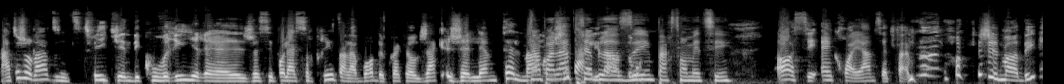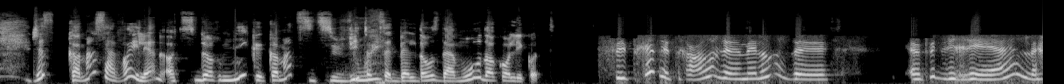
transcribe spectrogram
elle a toujours l'air d'une petite fille qui vient de découvrir, euh, je sais pas, la surprise dans la boîte de Crackle Jack. Je l'aime tellement. Elle a l'air très blasée par son métier. Ah, c'est incroyable cette femme. J'ai demandé juste comment ça va, Hélène? As-tu dormi? Que comment tu, tu vis Oui. toute cette belle dose d'amour? Donc on l'écoute. C'est très étrange, un mélange de un peu d'irréel.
